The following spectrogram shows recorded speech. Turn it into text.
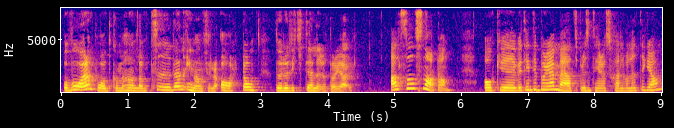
Och våran podd kommer handla om tiden innan man fyller 18 då det riktiga livet börjar. Alltså Snarton. Och eh, vi tänkte börja med att presentera oss själva lite grann.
